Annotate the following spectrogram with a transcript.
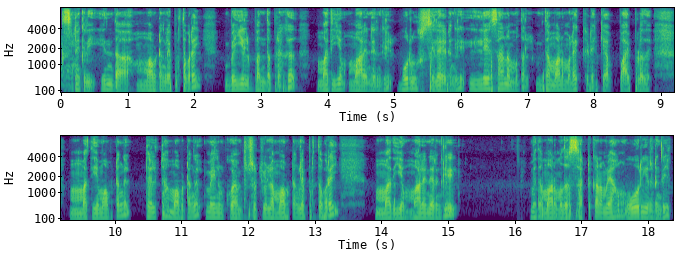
கிருஷ்ணகிரி இந்த மாவட்டங்களை பொறுத்தவரை வெயில் வந்த பிறகு மதியம் மாலை நேரங்களில் ஒரு சில இடங்களில் லேசான முதல் மிதமான மழை கிடைக்க வாய்ப்புள்ளது. மத்திய மாவட்டங்கள் டெல்டா மாவட்டங்கள் மேலும் கோயம்புத்தூர் சுற்றியுள்ள மாவட்டங்களை பொறுத்தவரை மதியம் மாலை நேரங்களில் மிதமான முதல் சற்று கனமழையாகவும் ஓரிரு இடங்களில்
